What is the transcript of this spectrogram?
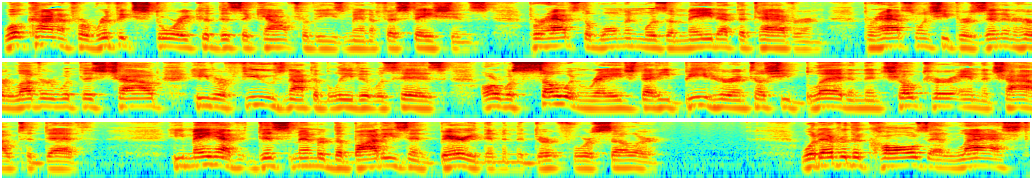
What kind of horrific story could this account for these manifestations? Perhaps the woman was a maid at the tavern. Perhaps when she presented her lover with this child, he refused not to believe it was his, or was so enraged that he beat her until she bled and then choked her and the child to death. He may have dismembered the bodies and buried them in the dirt floor cellar. Whatever the cause, at last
